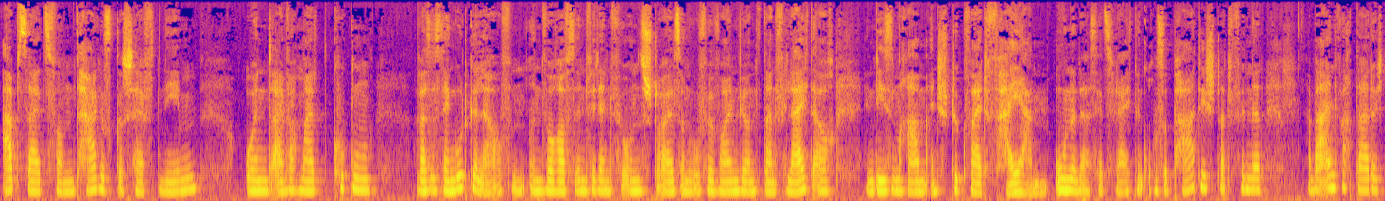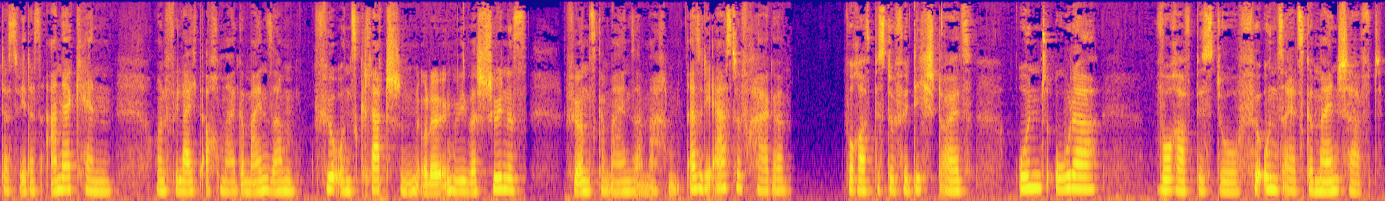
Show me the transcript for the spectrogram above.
abseits vom Tagesgeschäft nehmen und einfach mal gucken, was ist denn gut gelaufen und worauf sind wir denn für uns stolz und wofür wollen wir uns dann vielleicht auch in diesem Rahmen ein Stück weit feiern, ohne dass jetzt vielleicht eine große Party stattfindet, aber einfach dadurch, dass wir das anerkennen und vielleicht auch mal gemeinsam für uns klatschen oder irgendwie was Schönes für uns gemeinsam machen. Also die erste Frage, worauf bist du für dich stolz und oder worauf bist du für uns als Gemeinschaft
